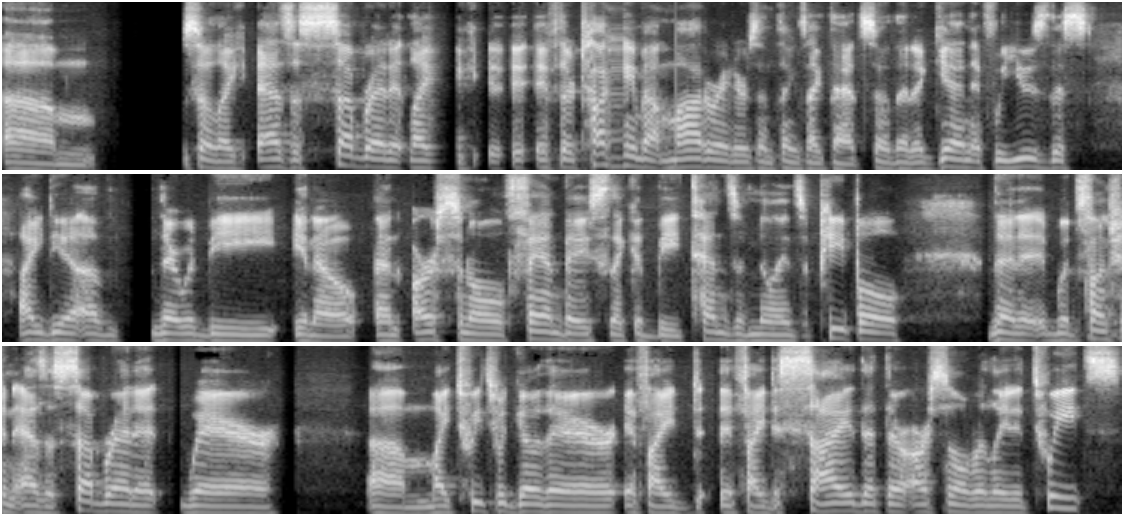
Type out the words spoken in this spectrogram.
um, so like as a subreddit like if they're talking about moderators and things like that so that again if we use this idea of there would be you know an arsenal fan base that could be tens of millions of people then it would function as a subreddit where um, my tweets would go there if i if i decide that they're arsenal related tweets.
